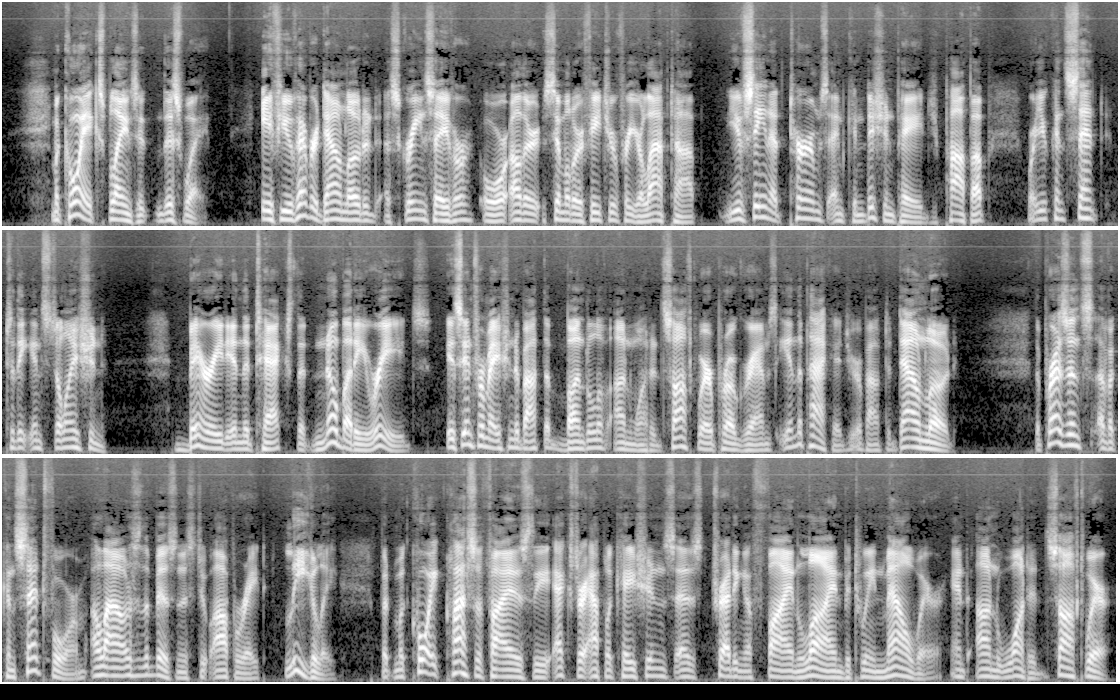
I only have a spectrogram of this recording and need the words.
McCoy explains it this way if you've ever downloaded a screensaver or other similar feature for your laptop, you've seen a terms and condition page pop up where you consent to the installation. Buried in the text that nobody reads is information about the bundle of unwanted software programs in the package you're about to download. The presence of a consent form allows the business to operate legally but McCoy classifies the extra applications as treading a fine line between malware and unwanted software.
